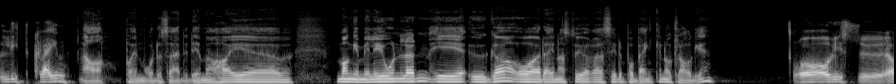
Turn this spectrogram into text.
litt klein. Ja, på en måte så er det det med å ha i eh, mange millionlønn i uka, og det eneste å gjøre er å sitte på benken og klage. Og, hvis du ja,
